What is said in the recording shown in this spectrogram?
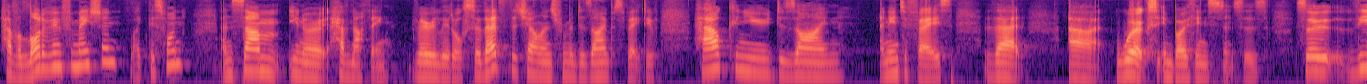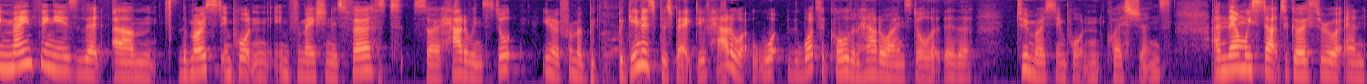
have a lot of information, like this one, and some, you know, have nothing very little. So that's the challenge from a design perspective. How can you design an interface that uh, works in both instances? So the main thing is that um, the most important information is first. So how to install, you know, from a be beginner's perspective, how do I, what, what's it called and how do I install it? They're the two most important questions. And then we start to go through and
